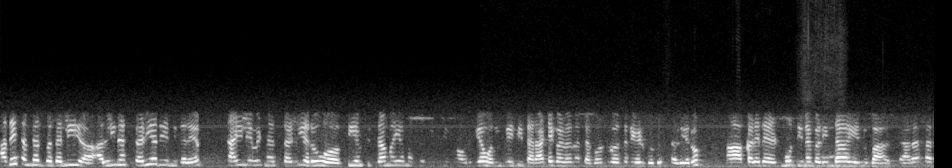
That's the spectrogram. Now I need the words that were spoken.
ಅದೇ ಸಂದರ್ಭದಲ್ಲಿ, ಅಲ್ಲಿನ ಸ್ಥಳೀಯರು ಏನಿದ್ದಾರೆ ಸಾಯಿ ಲೇಔಟ್ನ ಸ್ಥಳೀಯರು ಸಿಎಂ ಸಿದ್ದರಾಮಯ್ಯ ಮತ್ತು ಅವರಿಗೆ ಒಂದ್ ರೀತಿ ತರಾಟೆಗಳನ್ನ ತಗೊಂಡ್ರು ಅಂತ ಹೇಳ್ಬೋದು ಸ್ಥಳೀಯರು. ಆ, ಕಳೆದ ಎರಡ್ ಮೂರ್ ದಿನಗಳಿಂದ ಏನು ಬಾ ಧಾರಾಕಾರ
